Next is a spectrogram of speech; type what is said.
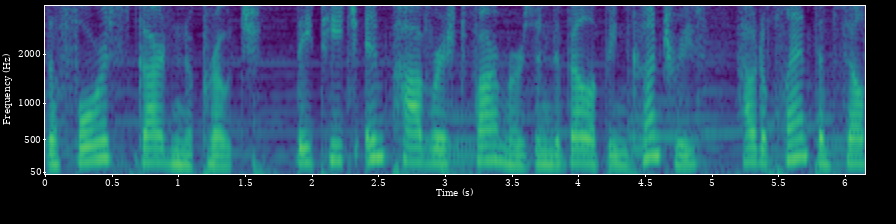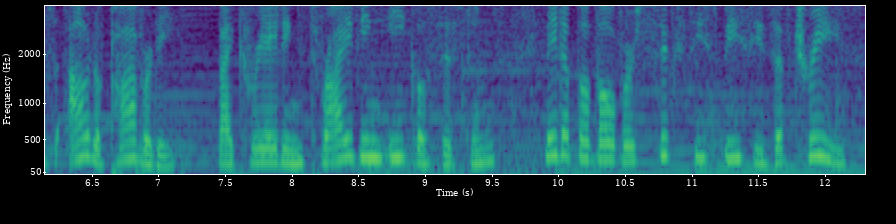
the forest garden approach. They teach impoverished farmers in developing countries how to plant themselves out of poverty by creating thriving ecosystems made up of over 60 species of trees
